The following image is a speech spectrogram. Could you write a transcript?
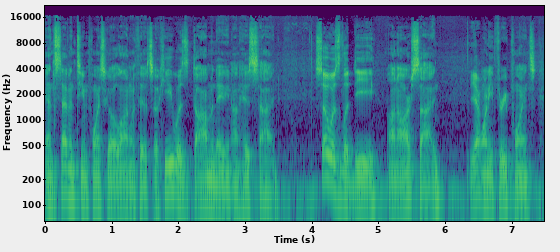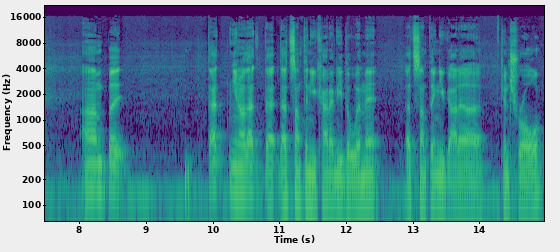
and 17 points go along with it. So he was dominating on his side. So was LeDee on our side, Yeah. 23 points. Um, but that you know that that that's something you kind of need to limit. That's something you gotta control.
